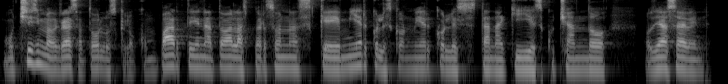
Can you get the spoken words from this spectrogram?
Muchísimas gracias a todos los que lo comparten, a todas las personas que miércoles con miércoles están aquí escuchando, pues ya saben,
